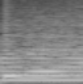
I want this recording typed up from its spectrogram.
Yeah.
